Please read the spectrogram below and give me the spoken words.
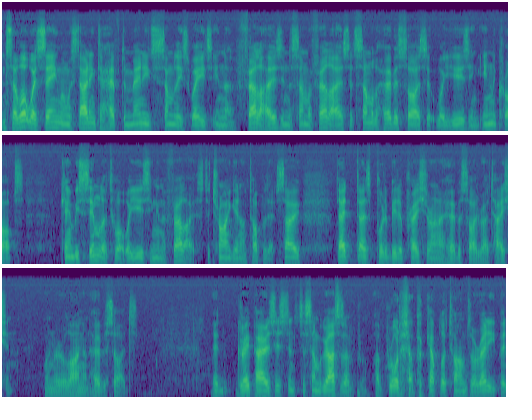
And so what we're seeing when we're starting to have to manage some of these weeds in the fallows, in the summer fallows, that some of the herbicides that we're using in the crops can be similar to what we're using in the fallows to try and get on top of that. So that does put a bit of pressure on our herbicide rotation when we're relying on herbicides. The group A resistance to some grasses, I've, I've brought it up a couple of times already, but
